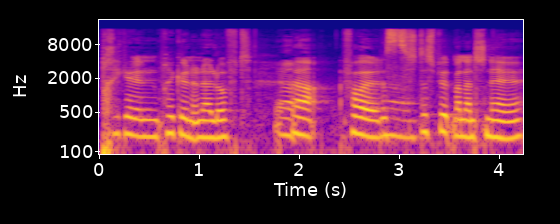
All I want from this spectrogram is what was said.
Prickeln, Prickeln in der Luft. Ja. Ja, voll. Das, das spürt man dann schnell.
